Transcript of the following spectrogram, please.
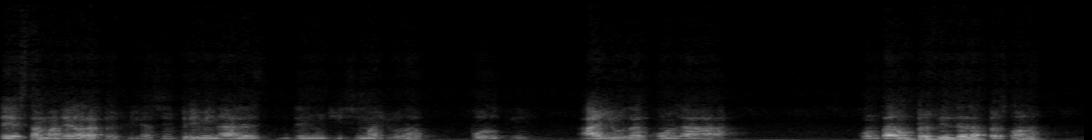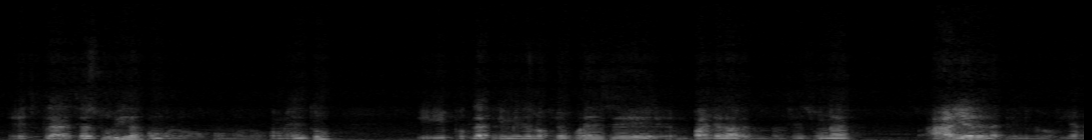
De esta manera la perfilación criminal es de muchísima ayuda porque ayuda con la con dar un perfil de la persona, esclarecer su vida como lo, como lo comento y pues la criminología forense, vaya la redundancia, es una área de la criminología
